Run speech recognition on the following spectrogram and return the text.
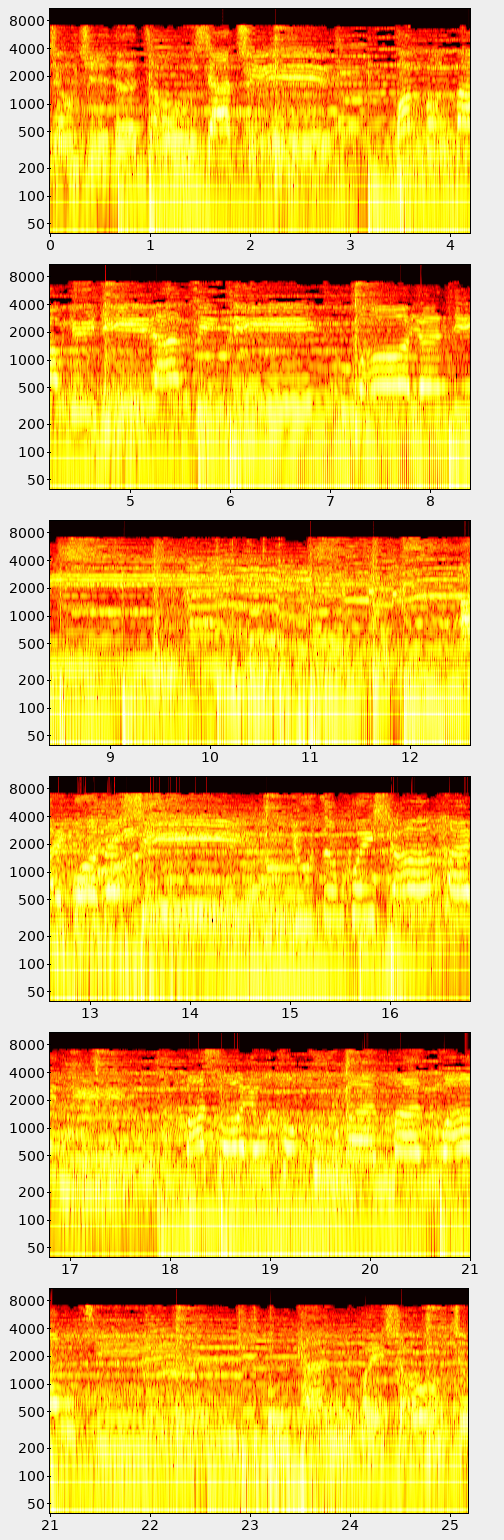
就值得走下去。狂风暴雨依然挺立，我愿意。爱过的心，又怎会伤害你？把所有痛苦慢慢忘记。不堪回首，就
